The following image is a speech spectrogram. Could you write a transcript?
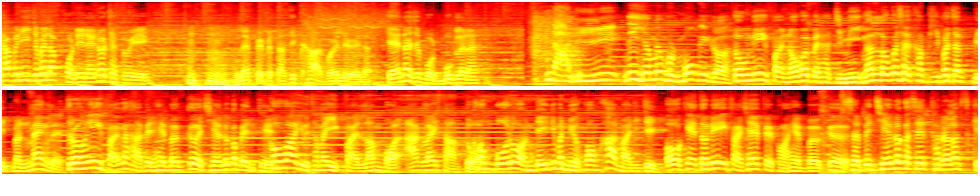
การดใบนี้จะไม่รับผลใดๆนอกจากตัวเองและเป็นไปตามที่คาดไว้เลยละแกน่าจะบ่นบุกแล้วนะ นานี้นี่ยังไม่หมดมุกอีกเหรอ ตรงนี้อีกฝ่ายน้องไปเป็นฮาจิมิ งั้นเราก็ใช้คัมภีร์พระจันทร์ปิดมันแม่งเลย ตรงนี้อีกฝ่ายก็หาเป็นไฮเบอร์เกอร์เชฟแล้วก็เบนเทนก็ว่าอยู่ทำไมอีกฝ่ายลัมบอร์ดอาร์คไลท์สามตัว คอมโบระหว่างเดย์ที่มันเหนือความคาดหมายจริงๆ โอเค ตรงนี้อีกฝ่ายใช้เอฟเฟกต์ของแฮมเบอร์เกอร์เสิร์ฟเป็นเชฟแล้วก็เซตพาราลัสเก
